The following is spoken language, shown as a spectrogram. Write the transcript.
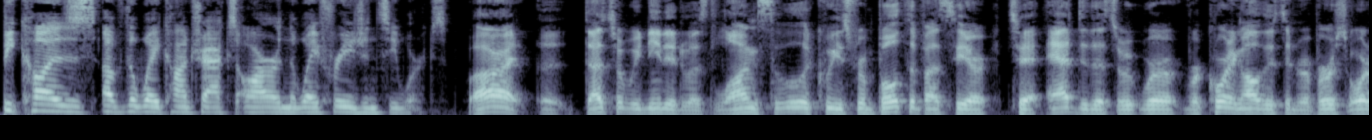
because of the way contracts are and the way free agency works. All right, uh, that's what we needed was long soliloquies from both of us here to add to this. We're recording all this in reverse order.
